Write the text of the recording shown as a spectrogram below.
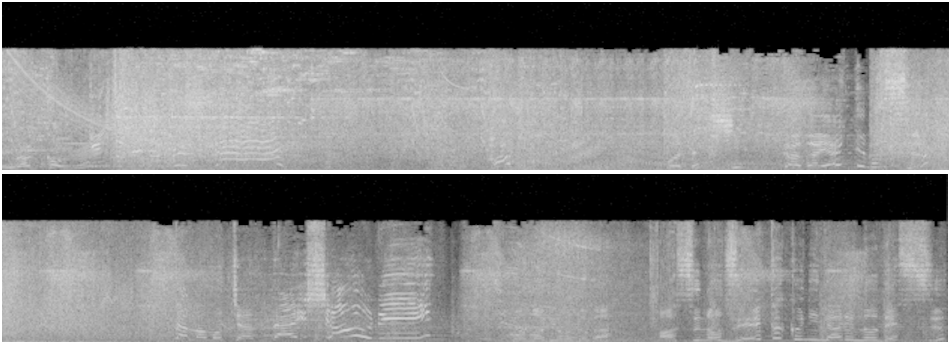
れは今月でなくしたは私輝いてます。たまもちゃん大勝利この領土が明日の贅沢になるのです。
